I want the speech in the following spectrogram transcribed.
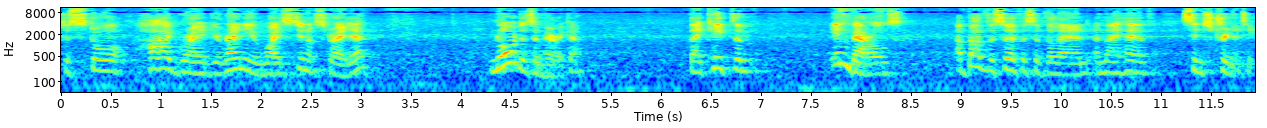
to store high grade uranium waste in Australia, nor does America. They keep them in barrels above the surface of the land and they have since Trinity.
